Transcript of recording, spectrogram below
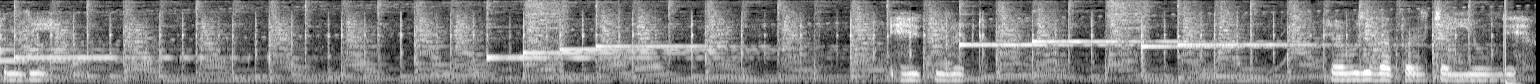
जल्दी। एक मिनट। यार मुझे वेपन चाहिए होंगे।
